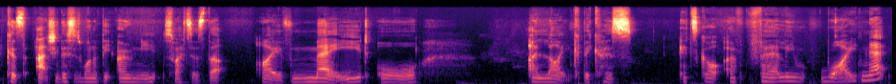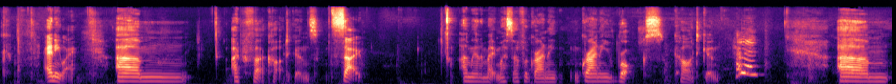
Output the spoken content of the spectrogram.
because actually this is one of the only sweaters that I've made or I like because it's got a fairly wide neck. Anyway, um, I prefer cardigans. So I'm going to make myself a Granny Granny Rocks cardigan. Hello. Um,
